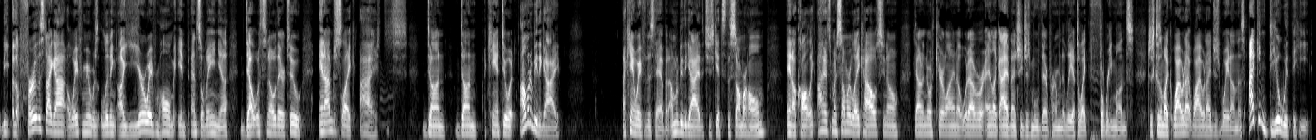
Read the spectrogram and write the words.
The the furthest I got away from here was living a year away from home in Pennsylvania. Dealt with snow there too, and I'm just like I done done. I can't do it. I'm gonna be the guy. I can't wait for this to happen. I'm gonna be the guy that just gets the summer home and I'll call it like, oh, it's my summer lake house, you know, down in North Carolina, whatever. And like, I eventually just moved there permanently after like three months, just because I'm like, why would I? Why would I just wait on this? I can deal with the heat.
